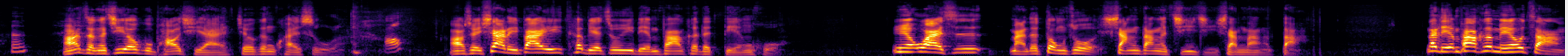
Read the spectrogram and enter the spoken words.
然后整个绩优股跑起来就更快速了。好。啊，所以下礼拜一特别注意联发科的点火，因为外资买的动作相当的积极，相当的大。那联发科没有涨，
